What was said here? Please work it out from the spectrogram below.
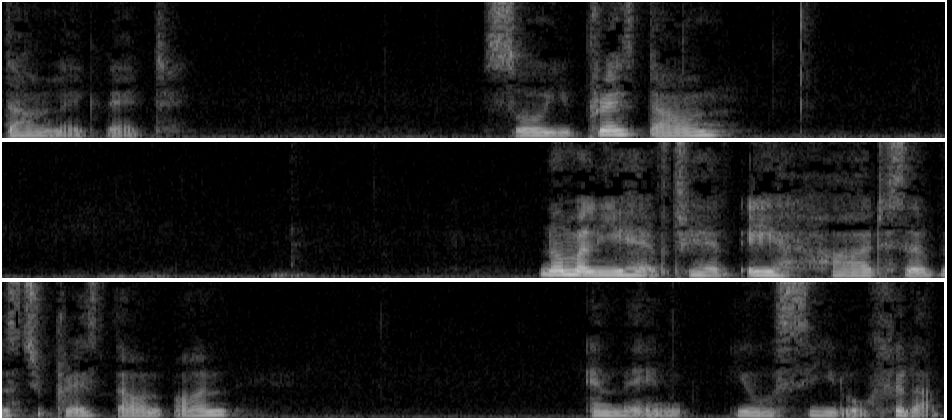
down like that. So you press down. Normally you have to have a hard surface to press down on and then you'll see it will fill up.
